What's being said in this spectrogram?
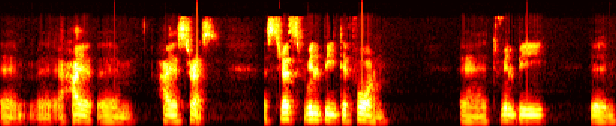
um, uh, high, um, higher stress. The stress will be deformed. Uh, it will be um,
